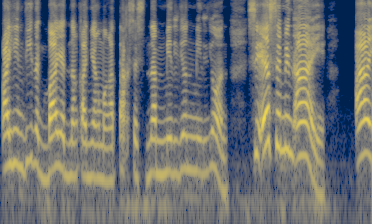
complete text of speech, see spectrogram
ay hindi nagbayad ng kanyang mga taxes na milyon-milyon, si SMNI ay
